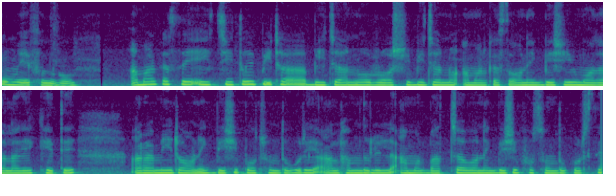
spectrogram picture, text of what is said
কমিয়ে ফেলব। আমার কাছে এই চিতই পিঠা ভিজানো, রসি ভিজানো আমার কাছে অনেক বেশি মজা লাগে খেতে। আর আমি এটা অনেক বেশি পছন্দ করি। আলহামদুলিল্লাহ আমার বাচ্চাও অনেক বেশি পছন্দ করছে।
